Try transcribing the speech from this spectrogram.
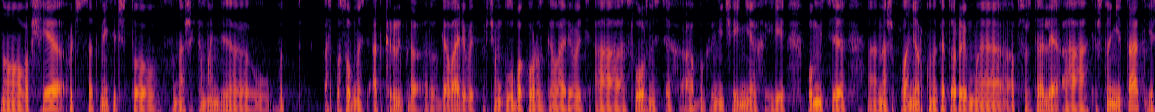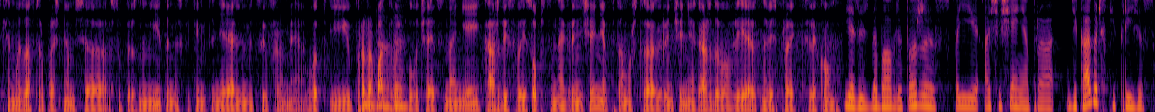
Но вообще хочется отметить, что в нашей команде вот способность открыто разговаривать, причем глубоко разговаривать о сложностях, об ограничениях. И помните э, нашу планерку, на которой мы обсуждали, а что не так, если мы завтра проснемся супер знаменитыми с какими-то нереальными цифрами. Вот и прорабатывали, да, да. получается, на ней каждый свои собственные ограничения, потому что ограничения каждого влияют на весь проект целиком. Я здесь добавлю тоже свои ощущения про декабрьский кризис,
